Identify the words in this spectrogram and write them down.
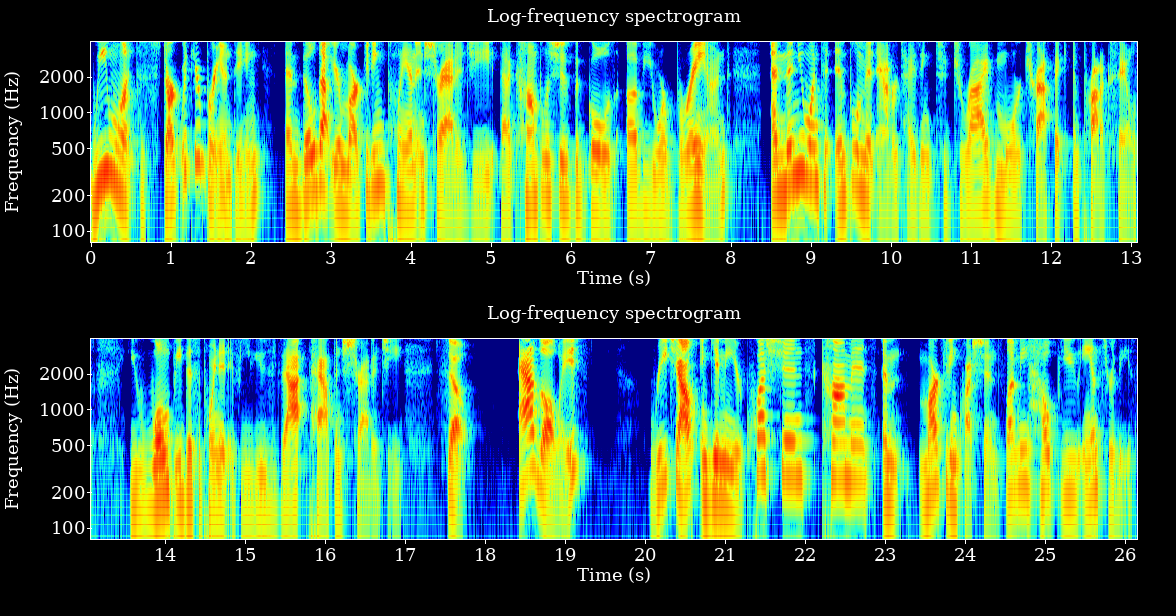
we want to start with your branding and build out your marketing plan and strategy that accomplishes the goals of your brand. And then you want to implement advertising to drive more traffic and product sales. You won't be disappointed if you use that path and strategy. So, as always, reach out and give me your questions, comments, and marketing questions. Let me help you answer these.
